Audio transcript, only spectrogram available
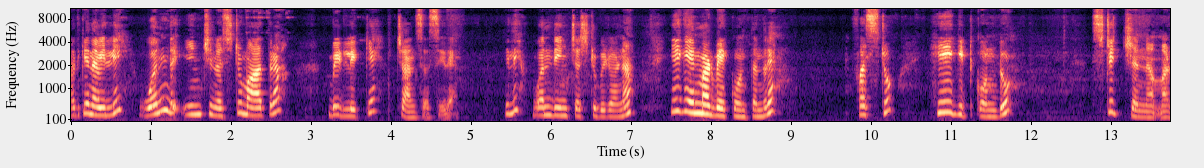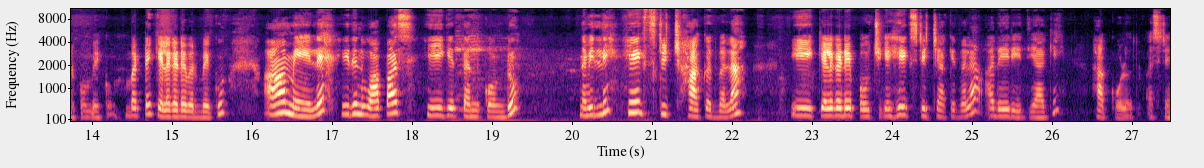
ಅದಕ್ಕೆ ನಾವಿಲ್ಲಿ ಒಂದು ಇಂಚಿನಷ್ಟು ಮಾತ್ರ ಬಿಡಲಿಕ್ಕೆ ಚಾನ್ಸಸ್ ಇದೆ. ಇಲ್ಲಿ ಒಂದು ಇಂಚಷ್ಟು ಬಿಡೋಣ. ಈಗ ಏನು ಮಾಡಬೇಕು ಅಂತಂದರೆ ಫಸ್ಟು ಹೀಗಿಟ್ಕೊಂಡು ಸ್ಟಿಚ್ಚನ್ನು ಮಾಡ್ಕೊಬೇಕು. ಬಟ್ಟೆ ಕೆಳಗಡೆ ಬರಬೇಕು. ಆಮೇಲೆ ಇದನ್ನು ವಾಪಸ್ ಹೀಗೆ ತಂದುಕೊಂಡು ನಾವಿಲ್ಲಿ ಹೇಗೆ ಸ್ಟಿಚ್ ಹಾಕಿದ್ವಲ್ಲ, ಈ ಕೆಳಗಡೆ ಪೌಚಿಗೆ ಹೇಗೆ ಸ್ಟಿಚ್ ಹಾಕಿದ್ವಲ್ಲ, ಅದೇ ರೀತಿಯಾಗಿ ಹಾಕ್ಕೊಳ್ಳೋದು ಅಷ್ಟೇ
